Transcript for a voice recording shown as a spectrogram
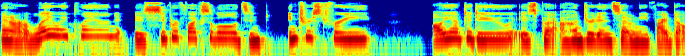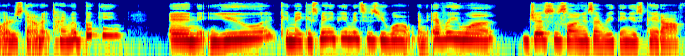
and our layaway plan is super flexible, it's in- interest free. All you have to do is put $175 down at time of booking, and you can make as many payments as you want whenever you want, just as long as everything is paid off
